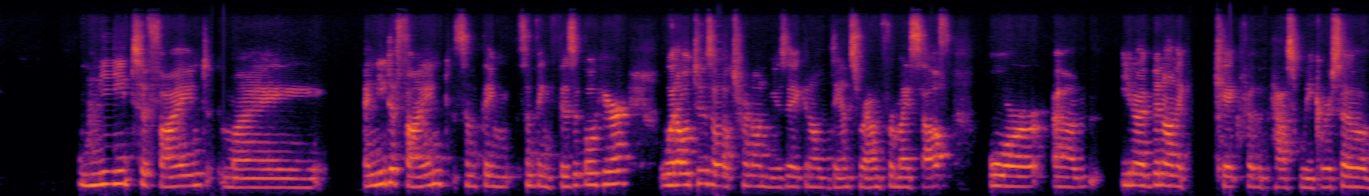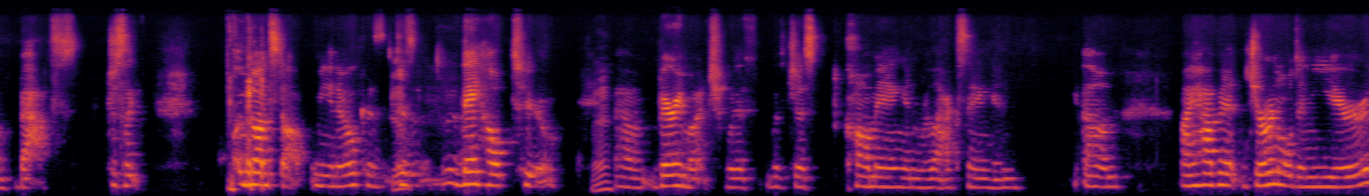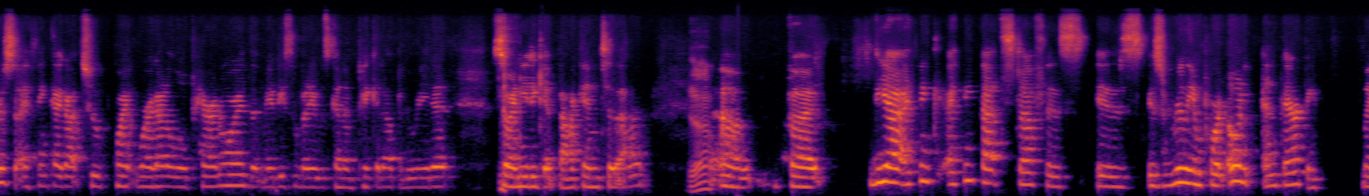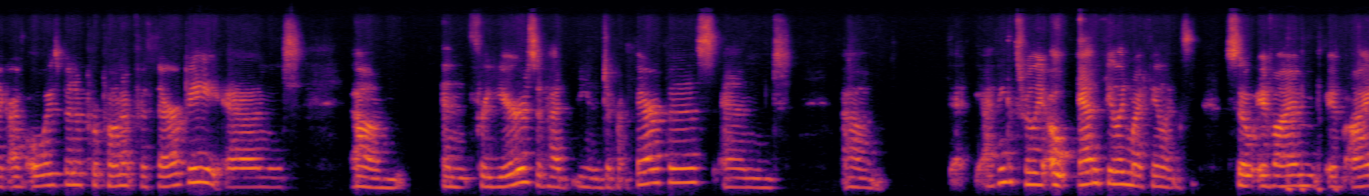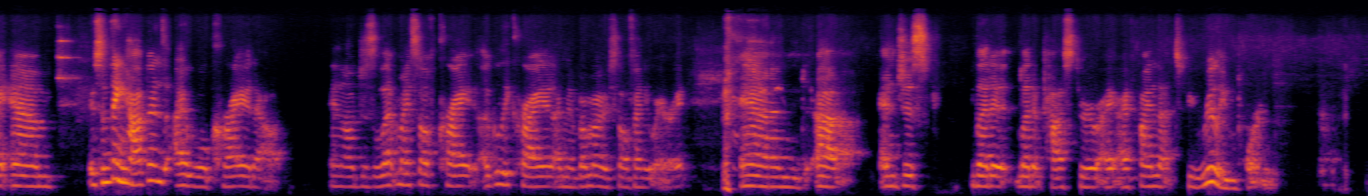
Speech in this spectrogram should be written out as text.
need to find my I need to find something something physical here. What I'll do is I'll turn on music and I'll dance around for myself, or um, you know I've been on a kick for the past week or so of baths, just like nonstop, you know, because Yeah. they help too, Yeah. um, very much with with just calming and relaxing. And um, I haven't journaled in years. I think I got to a point where I got a little paranoid that maybe somebody was going to pick it up and read it. So I need to get back into that. Yeah. Um, but yeah, I think I think that stuff is is is really important. Oh, and, and therapy. Like I've always been a proponent for therapy, and um, and for years I've had you know different therapists, and um, I think it's really oh, and feeling my feelings. So if I'm if I am if something happens, I will cry it out, and I'll just let myself cry it, ugly cry it. I mean, by myself anyway, right? and uh, and just let it let it pass through. I, I find that to be really important.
